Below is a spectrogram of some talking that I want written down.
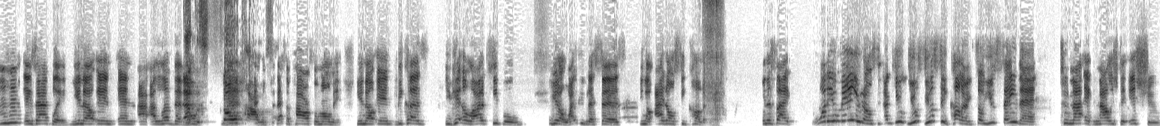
Mhm, exactly. You know, and and I, I love that. That moment. was so That- powerful. That's a, that's a powerful moment. You know, and because you get a lot of people, you know, white people that says, you know, I don't see color, and it's like, what do you mean you don't see? Like you you you see color, so you say that to not acknowledge the issue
